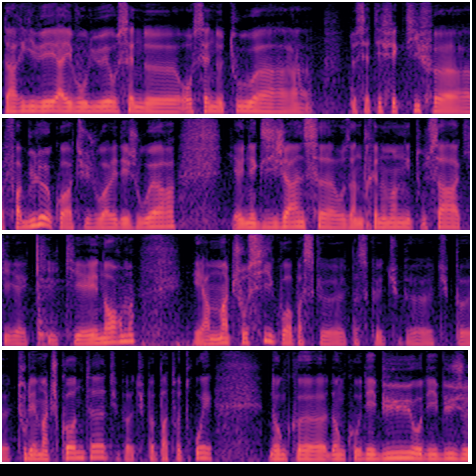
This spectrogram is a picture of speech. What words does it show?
d'arriver à évoluer au sein de, au sein de tout, euh, de cet effectif euh, fabuleux. Quoi. Tu joues avec des joueurs, il y a une exigence aux entraînements et tout ça qui est, qui est énorme et en match aussi quoi parce que parce que tu peux tu peux tous les matchs comptent tu peux tu peux pas te retrouver donc euh, donc au début au début je,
